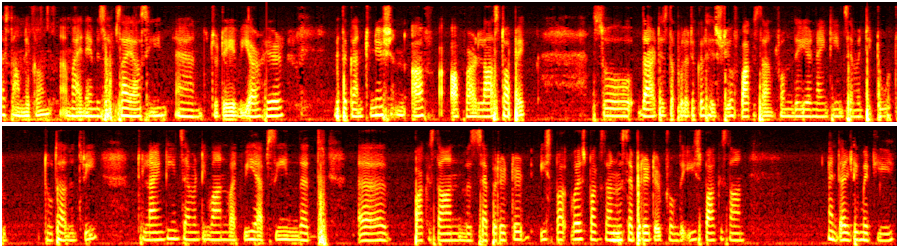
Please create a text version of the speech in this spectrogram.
Assalamualaikum. Uh, My name is Hafsa Yaseen, and today we are here with the continuation of of our last topic. So that is the political history of Pakistan from the year 1972 to 2003 till 1971. What we have seen that uh, Pakistan was separated, East pa- West Pakistan was separated from the East Pakistan, and ultimately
